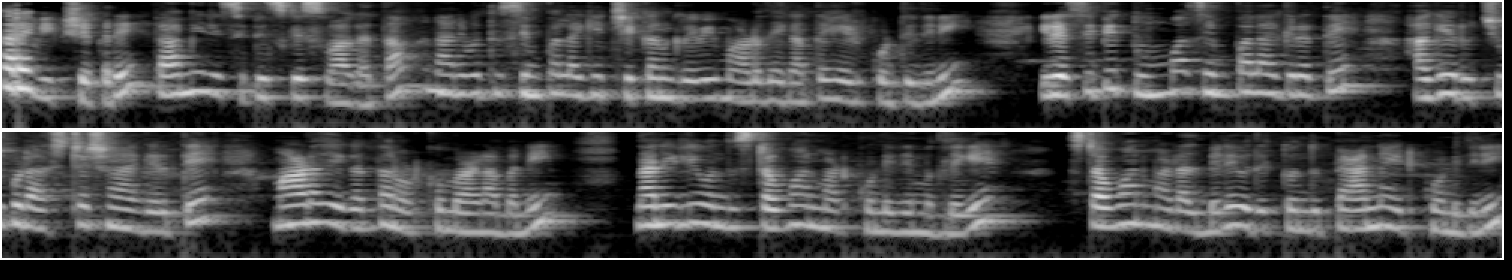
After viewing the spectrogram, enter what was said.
ನಮಸ್ಕಾರ ವೀಕ್ಷಕರೇ, ರಾಮಿ ರೆಸಿಪೀಸ್ಗೆ ಸ್ವಾಗತ. ನಾನಿವತ್ತು ಸಿಂಪಲ್ಲಾಗಿ ಚಿಕನ್ ಗ್ರೇವಿ ಮಾಡೋದು ಹೇಗಂತ ಹೇಳ್ಕೊಡ್ತಿದ್ದೀನಿ. ಈ ರೆಸಿಪಿ ತುಂಬ ಸಿಂಪಲ್ ಆಗಿರುತ್ತೆ, ಹಾಗೆ ರುಚಿ ಕೂಡ ಅಷ್ಟೇ ಚೆನ್ನಾಗಿರುತ್ತೆ. ಮಾಡೋದು ಹೇಗಂತ ನೋಡ್ಕೊಂಬರೋಣ ಬನ್ನಿ. ನಾನಿಲ್ಲಿ ಒಂದು ಸ್ಟವ್ ಆನ್ ಮಾಡ್ಕೊಂಡಿದ್ದೀನಿ ಮೊದಲಿಗೆ. ಸ್ಟವ್ ಆನ್ ಮಾಡಾದಮೇಲೆ ಅದಕ್ಕೊಂದು ಪ್ಯಾನ್ನ ಇಟ್ಕೊಂಡಿದ್ದೀನಿ.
